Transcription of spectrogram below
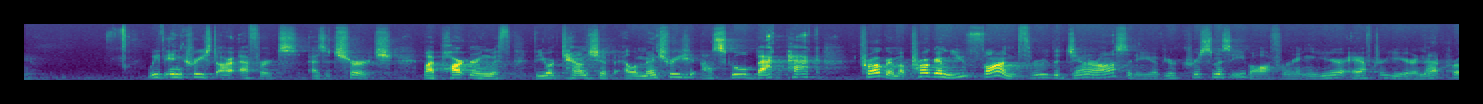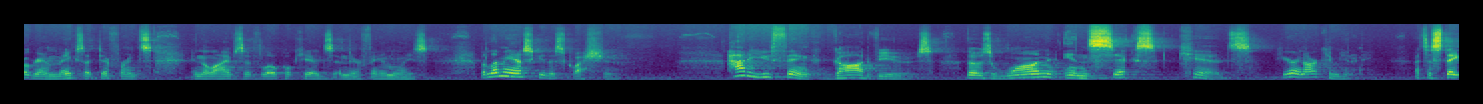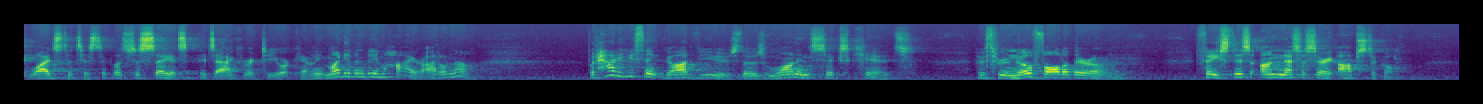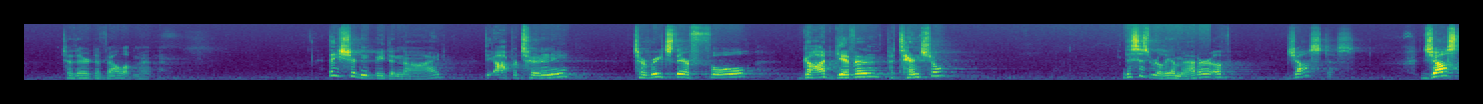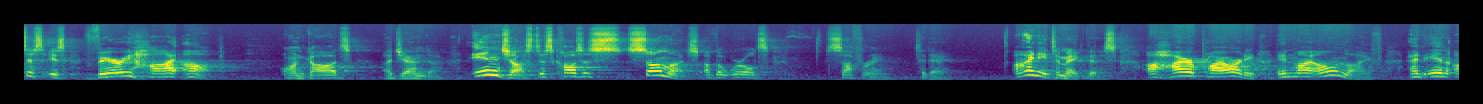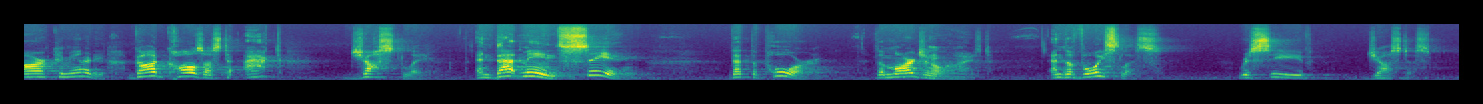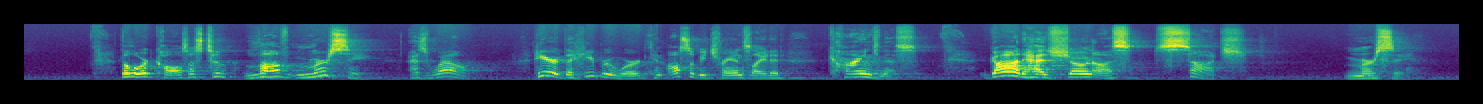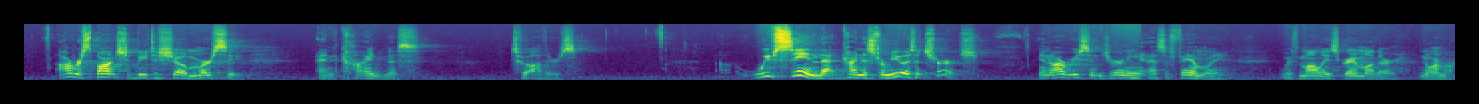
We've increased our efforts as a church by partnering with the York Township Elementary uh, School Backpack program, a program you fund through the generosity of your Christmas Eve offering year after year. And that program makes a difference in the lives of local kids and their families. But let me ask you this question How do you think God views those one in six kids here in our community. That's a statewide statistic. Let's just say it's, it's accurate to York County. It might even be higher. I don't know. But how do you think God views those one in six kids who, through no fault of their own, face this unnecessary obstacle to their development? They shouldn't be denied the opportunity to reach their full God given potential. This is really a matter of justice. Justice is very high up on God's agenda. Injustice causes so much of the world's suffering today. I need to make this a higher priority in my own life and in our community. God calls us to act justly, and that means seeing that the poor, the marginalized, and the voiceless receive justice. The Lord calls us to love mercy as well. Here, the Hebrew word can also be translated kindness. God has shown us such mercy. Our response should be to show mercy and kindness to others. We've seen that kindness from you as a church in our recent journey as a family with Molly's grandmother, Norma.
